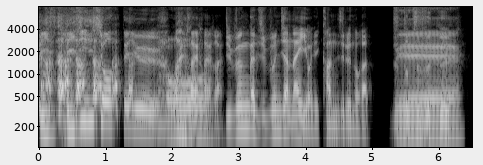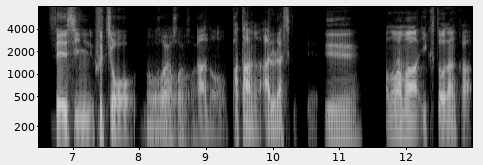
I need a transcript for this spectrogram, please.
理理人症っていう。はいはいはいはい。自分が自分じゃないように感じるのがずっと続くえ精神不調の,、はいはいはい。あのパターンがあるらしくて。ー、えこのまま行くとなんか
